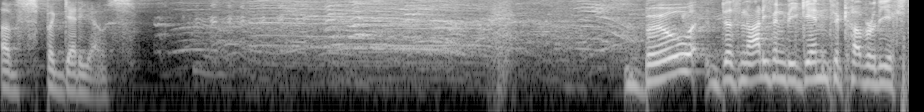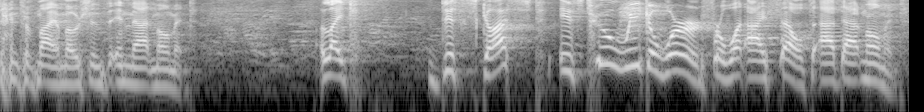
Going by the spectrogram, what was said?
of SpaghettiOs. Boo does not even begin to cover the extent of my emotions in that moment. Like, disgust is too weak a word for what I felt at that moment.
